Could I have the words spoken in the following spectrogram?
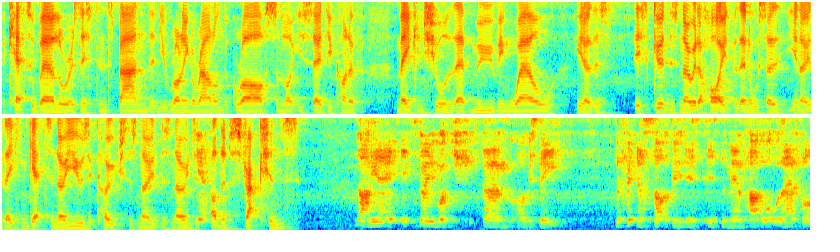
a kettlebell or resistance band and you're running around on the grass and like you said, you're kind of making sure that they're moving well. You know, there's it's good. There's nowhere to hide, but then also you know they can get to know you as a coach. There's no there's no yeah. other distractions. No, yeah, it's, it's very much um, obviously the fitness sort of is, is the main part of what we're there for,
